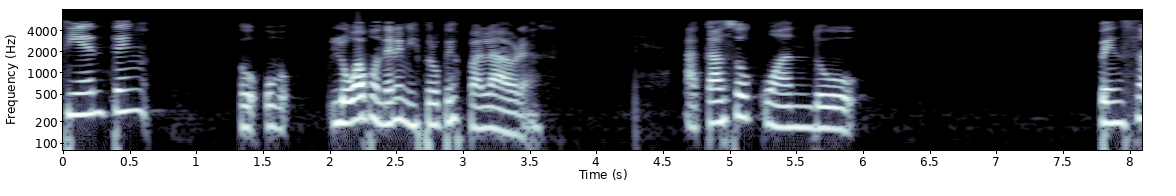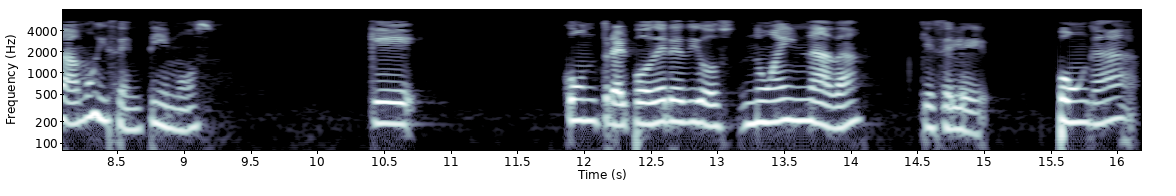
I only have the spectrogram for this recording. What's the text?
¿sienten, o lo voy a poner en mis propias palabras, ¿acaso cuando pensamos y sentimos que contra el poder de Dios no hay nada que se le ponga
